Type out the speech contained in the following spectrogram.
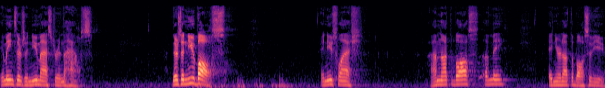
It means there's a new master in the house. There's a new boss. And newsflash, I'm not the boss of me, and you're not the boss of you.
